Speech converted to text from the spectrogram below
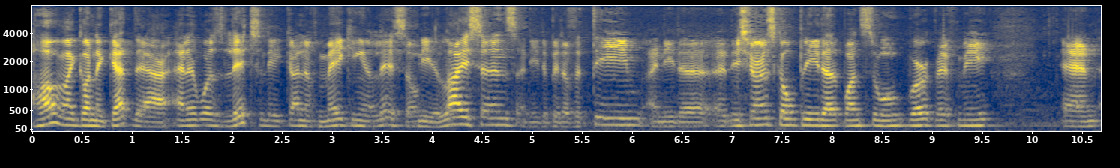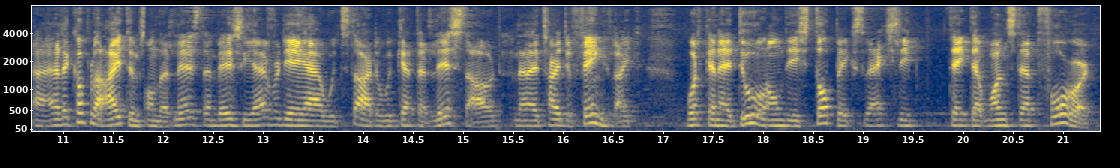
How am I going to get there? And it was literally kind of making a list. So I need a license, I need a bit of a team, I need a, an insurance company that wants to work with me. And I had a couple of items on that list, and basically every day I would start, I would get that list out, and then I tried to think like, what can I do on these topics to actually take that one step forward?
